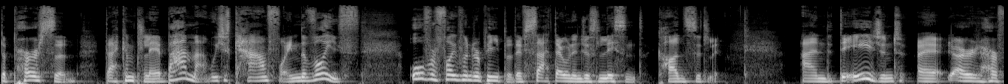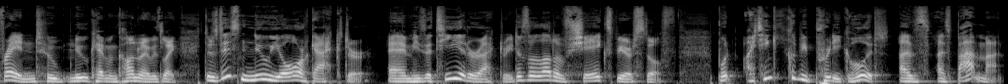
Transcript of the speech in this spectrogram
the person that can play Batman. We just can't find the voice. Over 500 people, they've sat down and just listened constantly. And the agent, uh, or her friend who knew Kevin Conroy, was like, There's this New York actor. Um, he's a theatre actor. He does a lot of Shakespeare stuff. But I think he could be pretty good as, as Batman.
